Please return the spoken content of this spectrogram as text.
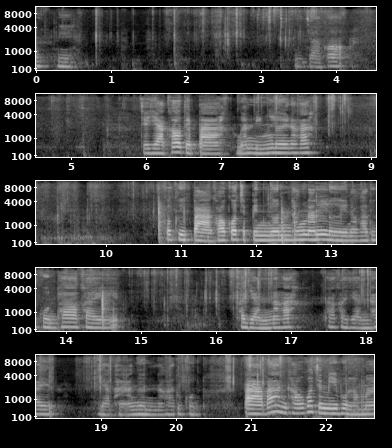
น นี่นี่จ้าก็ จะอยากเข้าแต่ป่าเหมือนหนิงเลยนะคะ ก็คือป่าเขาก็จะเป็นเงินทั้งนั้นเลยนะคะ ทุกคนถ้าใคร ขยันนะคะ ถ้าขยันถ้าอยากหาเงินนะคะ ทุกคน ป่าบ้านเขาก็จะมีผลไม้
